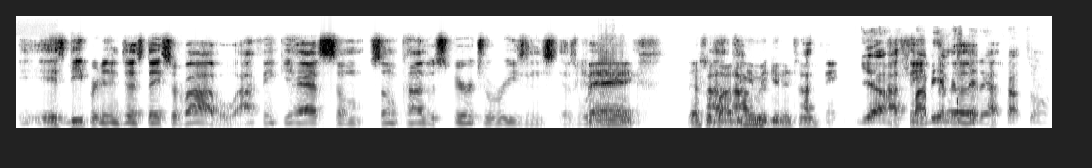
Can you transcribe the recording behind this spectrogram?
it's deeper than just a survival. I think it has some some kind of spiritual reasons as well. Facts. That's what I- Bobby I Hemming get into. I think Yeah, I think, Bobby Hemming uh, say that. Talk to him.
